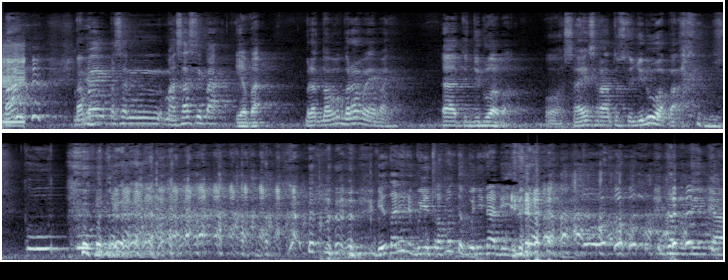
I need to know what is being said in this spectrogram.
Pak, Bapak yang pesen masas nih Pak. Iya Pak. Berat Bapak berapa ya Pak? Eh, 72 Pak. Oh, saya 172 Pak. itu tadi ada bunyi telepon bunyi nadi Udah meninggal.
